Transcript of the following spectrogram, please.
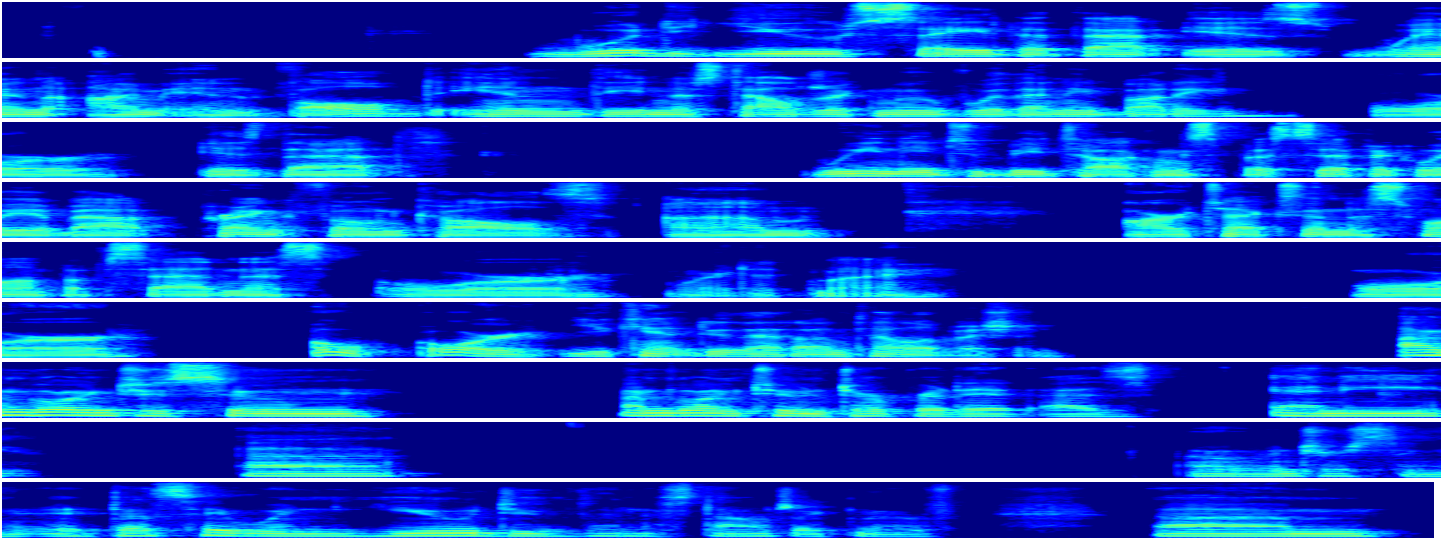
would you say that that is when I'm involved in the nostalgic move with anybody, or is that we need to be talking specifically about prank phone calls, um, Artax in the swamp of sadness, or where did my, or oh, or you can't do that on television. I'm going to assume, I'm going to interpret it as any uh, Oh, interesting. It does say when you do the nostalgic move. Um,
